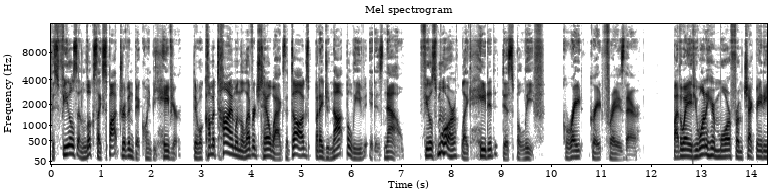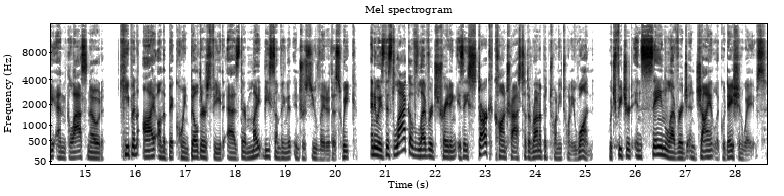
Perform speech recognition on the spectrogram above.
This feels and looks like spot driven Bitcoin behavior. There will come a time when the leverage tail wags the dogs, but I do not believe it is now feels more like hated disbelief. Great, great phrase there. By the way, if you want to hear more from Checkmatey and Glassnode, keep an eye on the Bitcoin Builders feed as there might be something that interests you later this week. Anyways, this lack of leverage trading is a stark contrast to the run up in 2021, which featured insane leverage and giant liquidation waves.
